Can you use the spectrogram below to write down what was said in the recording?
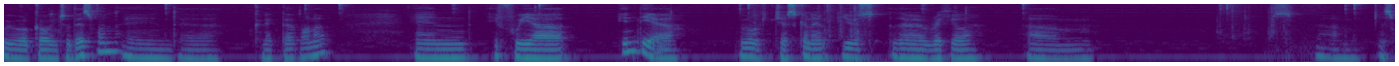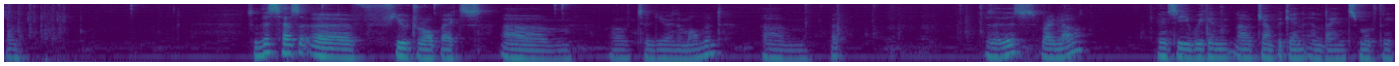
we will go into this one and uh, connect that one up. And if we are in the air we're just gonna use the regular um, um, this one So this has a few drawbacks. Um, I'll tell you in a moment. Um, but as it is right now, you can see we can now jump again and land smoothly.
